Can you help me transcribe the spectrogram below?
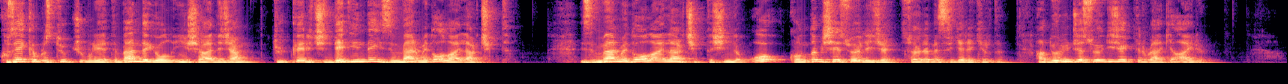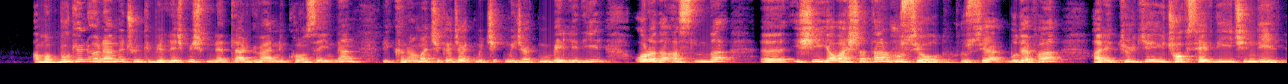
Kuzey Kıbrıs Türk Cumhuriyeti ben de yol inşa edeceğim Türkler için dediğinde izin vermedi olaylar çıktı. İzin vermedi olaylar çıktı. Şimdi o konuda bir şey söyleyecek, söylemesi gerekirdi. Ha dönünce söyleyecektir belki ayrı. Ama bugün önemli çünkü Birleşmiş Milletler Güvenlik Konseyi'nden bir kınama çıkacak mı çıkmayacak mı belli değil. Orada aslında e, işi yavaşlatan Rusya oldu. Rusya bu defa hani Türkiye'yi çok sevdiği için değil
